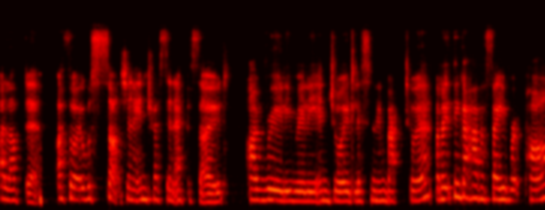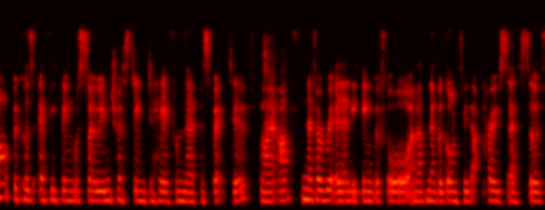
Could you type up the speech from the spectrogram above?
I loved it. I thought it was such an interesting episode. I really, really enjoyed listening back to it. I don't think I have a favourite part because everything was so interesting to hear from their perspective. Like, I've never written anything before and I've never gone through that process of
